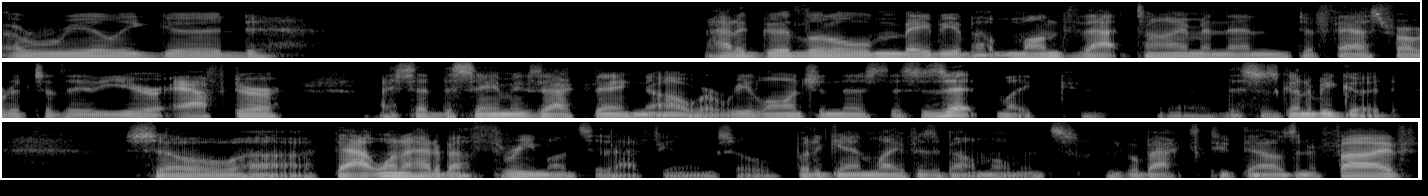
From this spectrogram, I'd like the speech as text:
a really good. I had a good little maybe about month that time, and then to fast forward it to the year after, I said the same exact thing. No, we're relaunching this. This is it. Like, yeah, this is going to be good. So uh, that one I had about three months of that feeling. So, but again, life is about moments. We go back to mm-hmm. 2005,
